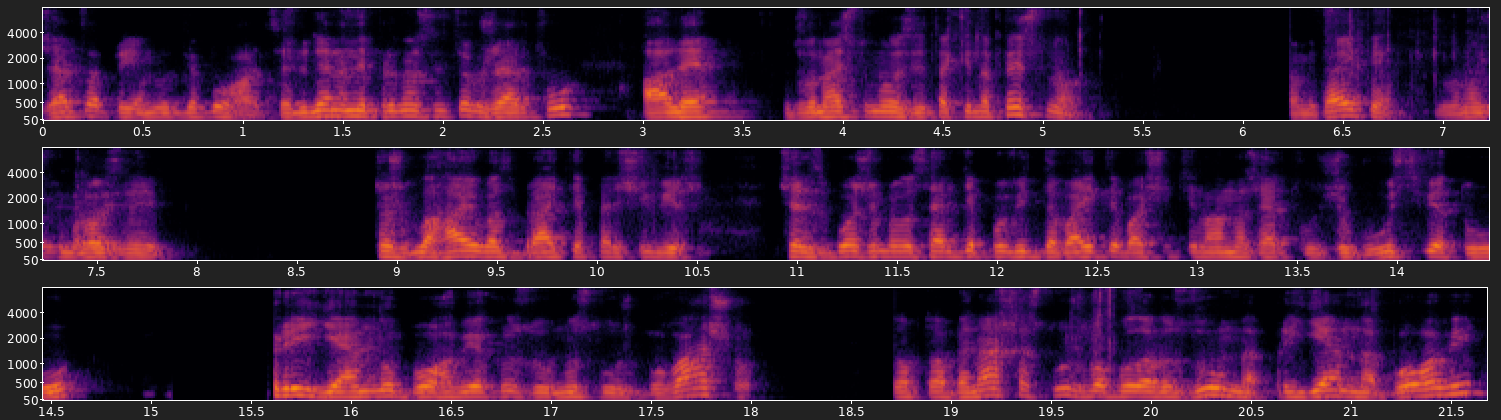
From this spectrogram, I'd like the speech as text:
Жертва приємна для Бога. Ця людина не приноситься в жертву, але в 12 розділі так і написано. Пам'ятаєте? В 12 розділі. Тож благаю вас, браття, перший вірш. Через Боже милосердя повіддавайте ваші тіла на жертву живу, святу, приємну Богові як розумну службу вашу. Тобто, аби наша служба була розумна, приємна Богові,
